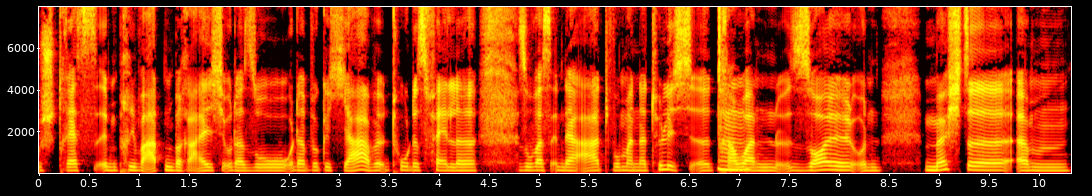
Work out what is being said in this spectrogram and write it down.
Stress im privaten Bereich oder so oder wirklich ja Todesfälle, sowas in der Art, wo man natürlich äh, trauern mhm. soll und möchte. Ähm,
